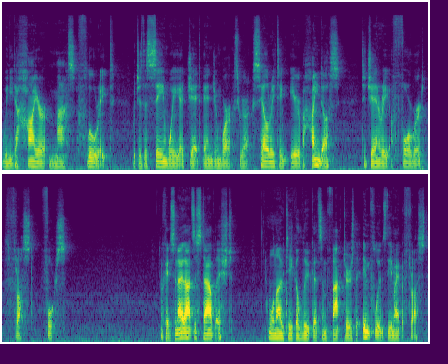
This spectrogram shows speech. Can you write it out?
we need a higher mass flow rate which is the same way a jet engine works. We are accelerating air behind us to generate a forward thrust force. Okay, so now that's established, we'll now take a look at some factors that influence the amount of thrust.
